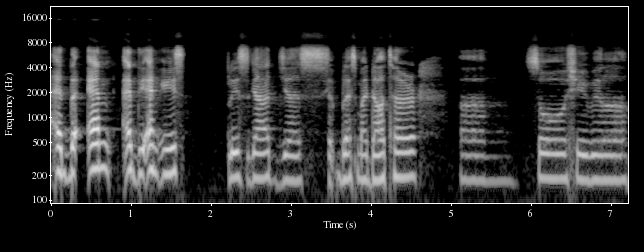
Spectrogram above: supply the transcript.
at the end, at the end is, please God just bless my daughter, um, so she will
